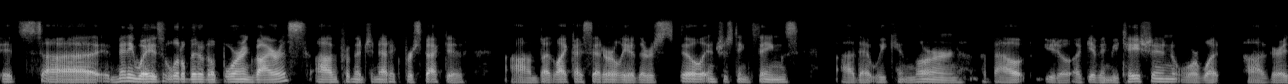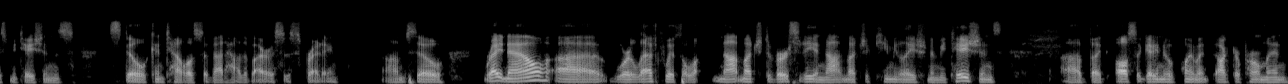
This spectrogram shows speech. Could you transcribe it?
It's uh, in many ways a little bit of a boring virus um, from a genetic perspective. Um, but like I said earlier, there's still interesting things uh, that we can learn about, you know, a given mutation or what uh, various mutations still can tell us about how the virus is spreading. Um, so right now, uh, we're left with lot, not much diversity and not much accumulation of mutations, uh, but also getting to a point what Dr. Perlman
